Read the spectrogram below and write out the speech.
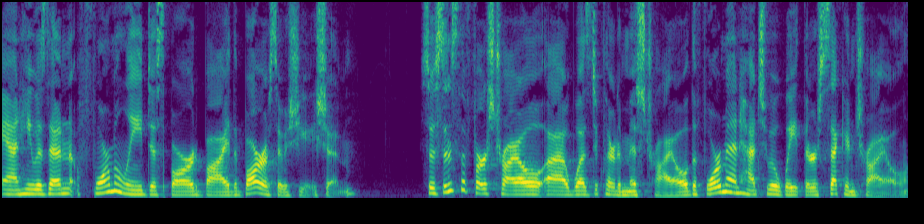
And he was then formally disbarred by the Bar Association. So, since the first trial uh, was declared a mistrial, the four men had to await their second trial.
